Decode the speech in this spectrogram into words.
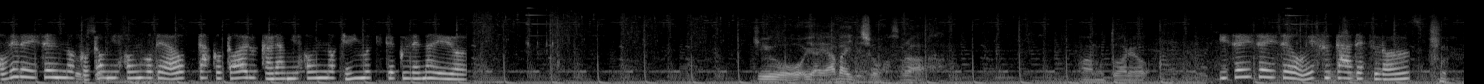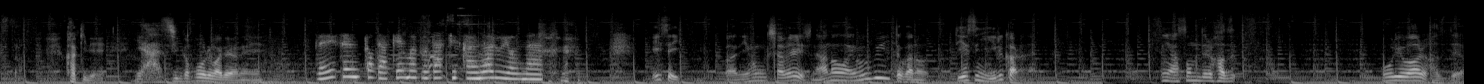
俺冷戦のこと日本語で煽ったことあるから日本のチーム来てくれないよ。9をいややばいでしょそらアームとあれを異性性性をウエスターで釣ろう。牡蠣でいやシンガポールまではね冷戦とだけマブダチ感あるよな。エイセイは日本語喋れるしねあの MV とかの DS にいるからね普通に遊んでるはず交流はあるはずだよ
